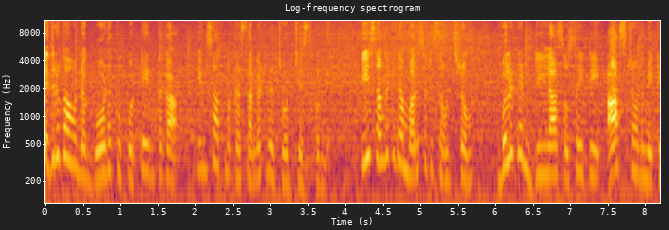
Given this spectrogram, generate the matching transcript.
ఎదురుగా ఉన్న గోడకు కొట్టేంతగా హింసాత్మక సంఘటన చోటు చేసుకుంది. ఈ సంఘటన మరుసటి సంవత్సరం బులెటిన్ డీలా సొసైటీ ఆస్ట్రానమిక్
